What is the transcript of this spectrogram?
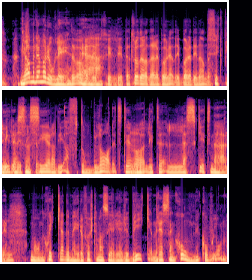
Ja, men den var rolig. det var väldigt fyndigt. Jag trodde det var där det började, började i namnet. fick bli Micke Nyfiken. recenserad i Aftonbladet. Det Mm. var lite läskigt när Mm. någon skickade mig, det första man ser är rubriken, recension kolon.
